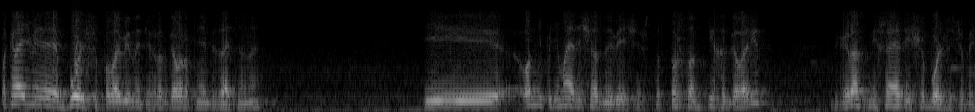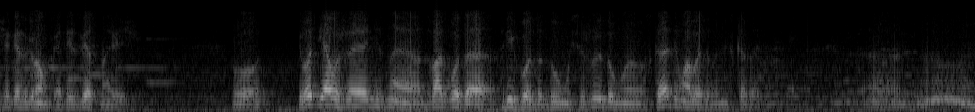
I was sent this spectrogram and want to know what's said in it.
по крайней мере, больше половины этих разговоров не обязательны. И он не понимает еще одной вещи, что то, что он тихо говорит, это как раз мешает еще больше, чем человек говорит громко. Это известная вещь. Вот. И вот я уже, не знаю, два года, три года думаю, сижу и думаю, сказать ему об этом или не сказать. А, ну...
